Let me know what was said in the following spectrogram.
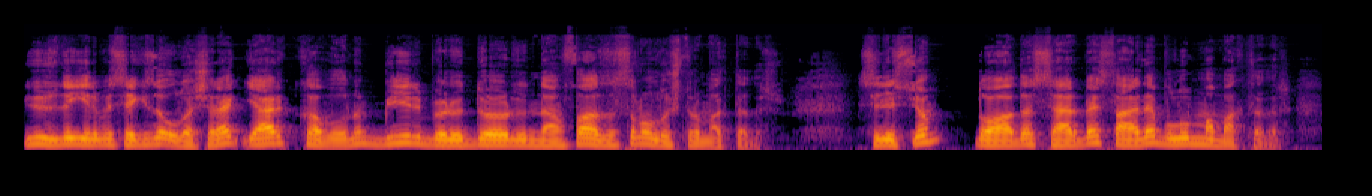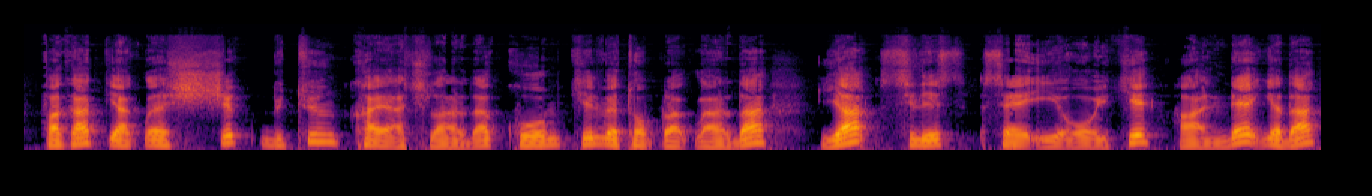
%28'e ulaşarak yer kabuğunun 1 bölü 4'ünden fazlasını oluşturmaktadır. Silisyum doğada serbest halde bulunmamaktadır. Fakat yaklaşık bütün kayaçlarda, kum, kil ve topraklarda ya silis SiO2 halinde ya da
